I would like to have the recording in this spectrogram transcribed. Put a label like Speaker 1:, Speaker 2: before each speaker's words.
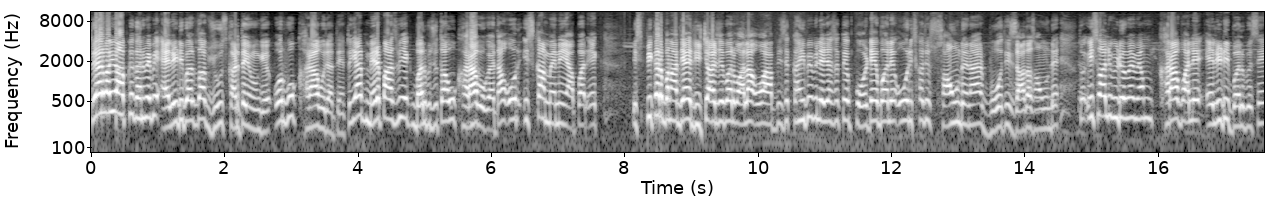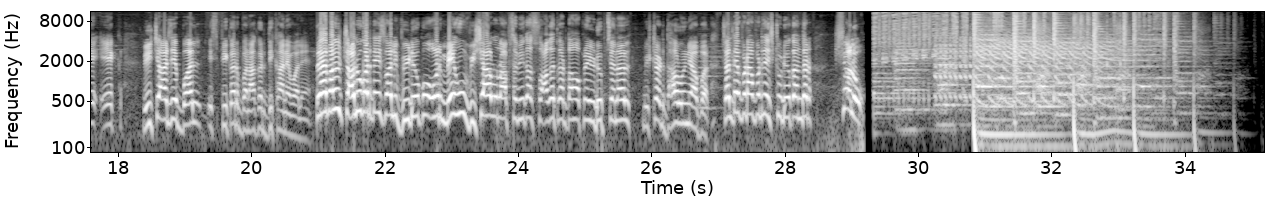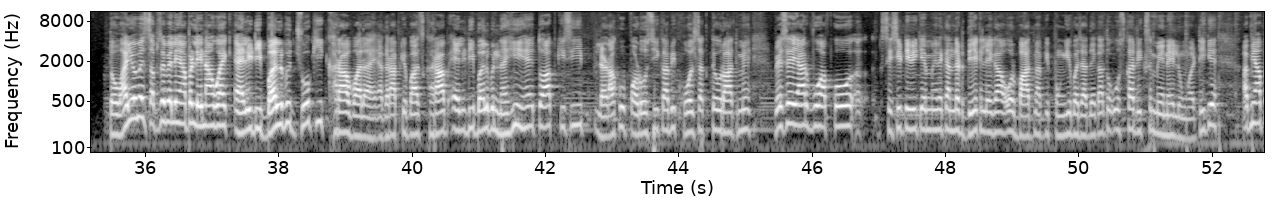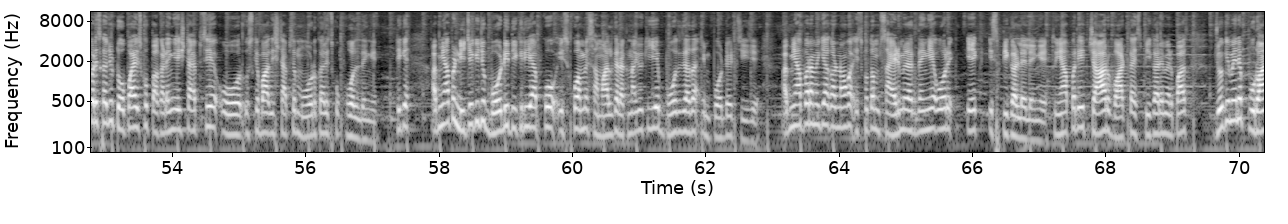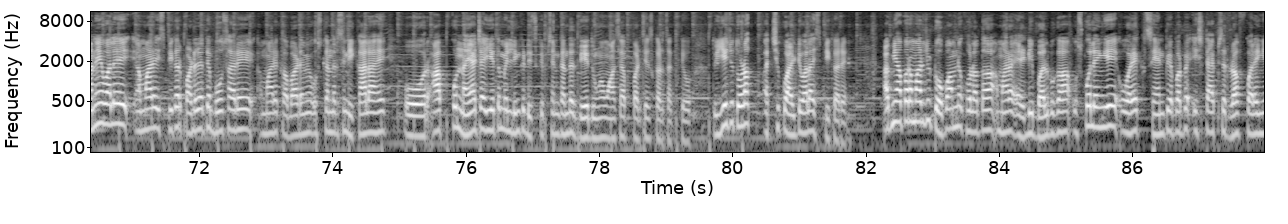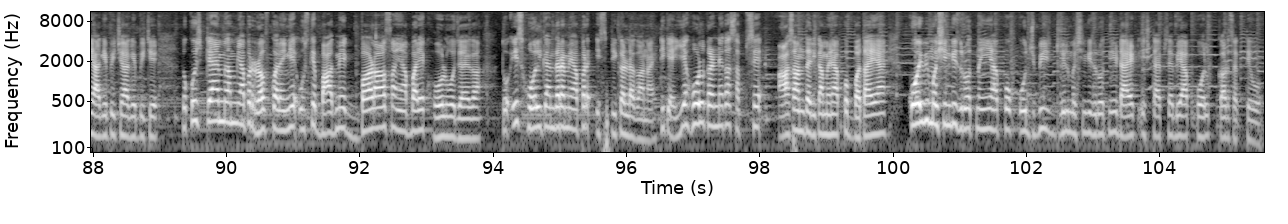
Speaker 1: तो यार भाई आपके घर में भी एलईडी बल्ब तो आप यूज़ करते होंगे और वो ख़राब हो जाते हैं। तो यार, मेरे पास भी एक बल्ब जो था, वो ख़राब हो गया था और इसका मैंने यहाँ पर एक स्पीकर बना दिया है रिचार्जेबल वाला और आप इसे कहीं पे भी ले जा सकते हो पोर्टेबल है और इसका जो साउंड है ना यार, बहुत ही ज़्यादा साउंड है। तो इस वाली वीडियो में हम खराब वाले एलईडी बल्ब से एक रिचार्जेबल स्पीकर बनाकर दिखाने वाले हैं। तो यार भाई चालू करते हैं इस वाली वीडियो को और मैं हूँ विशाल और आप सभी का स्वागत करता हूँ अपने यूट्यूब चैनल मिस्टर धारोनिया पर। चलते फटाफट से स्टूडियो के अंदर, चलो। तो भाइयों में सबसे पहले यहाँ पर लेना होगा एक एलईडी बल्ब, जो कि ख़राब वाला है। अगर आपके पास ख़राब एलईडी बल्ब नहीं है तो आप किसी लड़ाकू पड़ोसी का भी खोल सकते हो रात में। वैसे यार, वो आपको सीसीटीवी कैमरे के अंदर देख लेगा और बाद में आपकी पुंगी बजा देगा तो उसका रिक्स मैं नहीं लूँगा, ठीक है? अब यहाँ पर इसका जो टोपा है, इसको पकड़ेंगे इस टाइप से और उसके बाद इस टाइप से मोड़ कर इसको खोल देंगे, ठीक है? अब यहाँ पर नीचे की जो बॉडी दिख रही है आपको, इसको हमें संभाल कर रखना क्योंकि ये बहुत ही ज़्यादा इंपॉर्टेंट चीज़ है। अब यहाँ पर हमें क्या करना होगा, इसको तो हम साइड में रख देंगे और एक स्पीकर ले लेंगे। तो यहाँ पर ये चार वाट का स्पीकर है मेरे पास जो कि मैंने पुराने वाले हमारे स्पीकर पड़े रहते हैं, बहुत सारे हमारे कबाड़े में उसके अंदर से निकाला है और आपको नया चाहिए तो मैं लिंक डिस्क्रिप्शन के अंदर दे दूँगा, वहाँ से आप परचेज़ कर सकते हो। तो ये जो थोड़ा अच्छी क्वालिटी वाला स्पीकर है। अब यहाँ पर हमारा जो टोपा हमने खोला था, हमारा एल बल्ब का, उसको लेंगे और एक सैंड पेपर पे इस टाइप से रफ करेंगे आगे पीछे आगे पीछे। तो कुछ टाइम हम यहाँ पर रफ करेंगे, उसके बाद में एक बड़ा सा यहाँ पर एक होल हो जाएगा। तो इस होल के अंदर हमें यहाँ पर स्पीकर लगाना है, ठीक है? ये होल करने का सबसे आसान तरीका मैंने आपको बताया है। कोई भी मशीन की ज़रूरत नहीं है, आपको कुछ भी ड्रिल मशीन की ज़रूरत नहीं है, डायरेक्ट इस टाइप से भी आप होल कर सकते हो।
